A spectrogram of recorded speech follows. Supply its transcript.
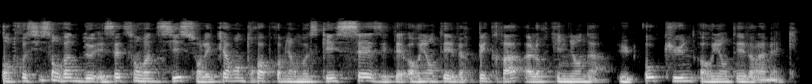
Entre 622 et 726, sur les 43 premières mosquées, 16 étaient orientées vers Petra alors qu'il n'y en a eu aucune orientée vers la Mecque.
